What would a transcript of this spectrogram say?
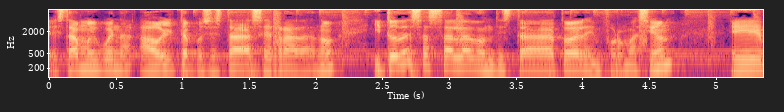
estaba muy buena. Ahorita pues está cerrada, ¿no? Y toda esa sala donde está toda la información, eh,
